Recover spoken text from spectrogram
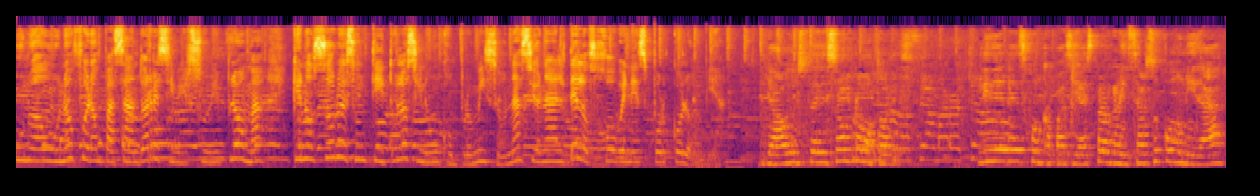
Uno a uno fueron pasando a recibir su diploma, que no solo es un título, sino un compromiso nacional de los jóvenes por Colombia. Ya hoy ustedes son promotores, líderes con capacidades para organizar su comunidad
